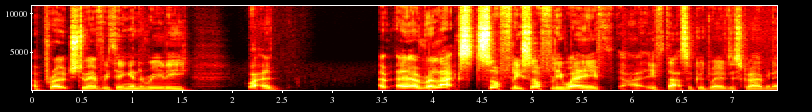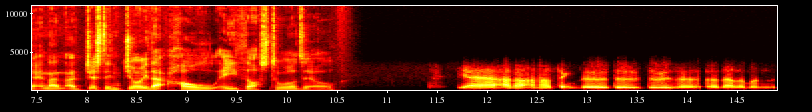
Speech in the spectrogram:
approach to everything in a really quite a a, a relaxed, softly, softly way, if if that's a good way of describing it. And I, I just enjoy that whole ethos towards it all. Yeah, and I, and I think the, the there is a, an element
